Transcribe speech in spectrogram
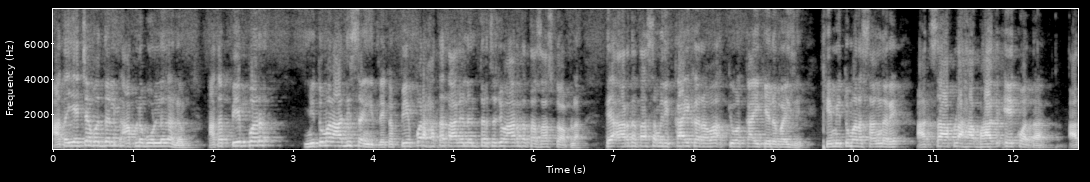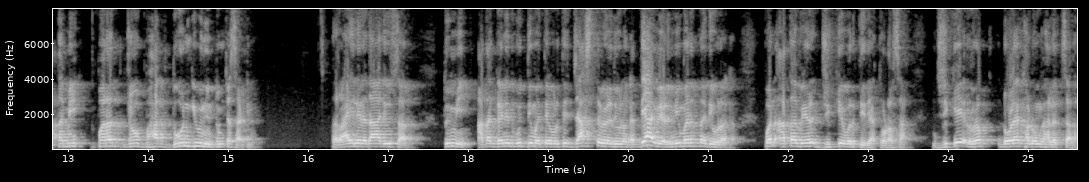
आता याच्याबद्दल आपलं बोलणं झालं. आता पेपर मी तुम्हाला आधीच सांगितलंय का पेपर हातात आल्यानंतरचा जो अर्धा तास असतो आपला त्या अर्धा तासामध्ये काय करावा किंवा काय केलं पाहिजे हे मी तुम्हाला सांगणार आहे. आजचा आपला हा भाग एक होता. आता मी परत जो भाग दोन घेऊन येईन तुमच्यासाठी. राहिलेल्या दहा दिवसात तुम्ही आता गणित बुद्धिमत्तेवरती जास्त वेळ देऊ नका. द्या वेळ मी म्हणत नाही देऊ नका. पण आता वेळ जिकेवरती द्या थोडासा. जी के रप डोळ्या खालून घालत चला.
